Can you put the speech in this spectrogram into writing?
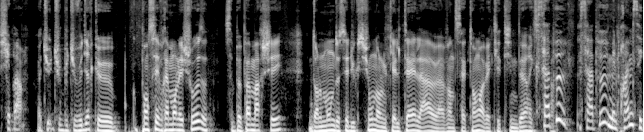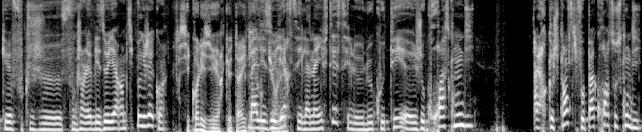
Je sais pas. Ah, Tu, tu, tu veux dire que penser vraiment les choses, ça peut pas marcher dans le monde de séduction dans lequel t'es là euh, à 27 ans avec les Tinder, etc. Ça peut, ça peut, mais le problème c'est que faut que je, faut que j'enlève les œillères un petit peu que j'ai quoi. C'est quoi les œillères que t'as Bah, les œillères, c'est la naïveté, c'est le, le côté euh, je crois ce qu'on me dit. Alors que je pense qu'il faut pas croire tout ce qu'on dit.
